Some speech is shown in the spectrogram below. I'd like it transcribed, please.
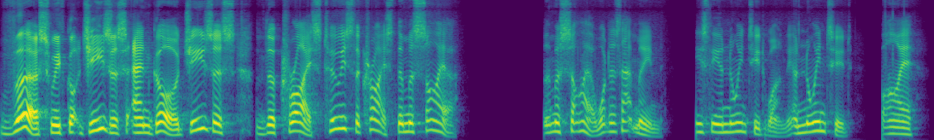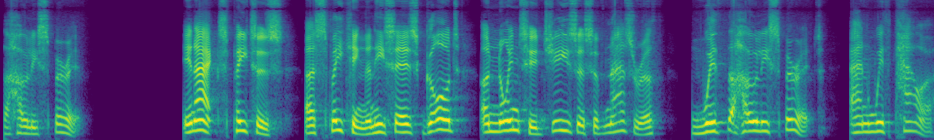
verse, we've got Jesus and God. Jesus, the Christ. Who is the Christ? The Messiah. The Messiah. What does that mean? He's the anointed one, anointed by the Holy Spirit. In Acts, Peter's uh, speaking, and he says, God anointed Jesus of Nazareth with the Holy Spirit and with power.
